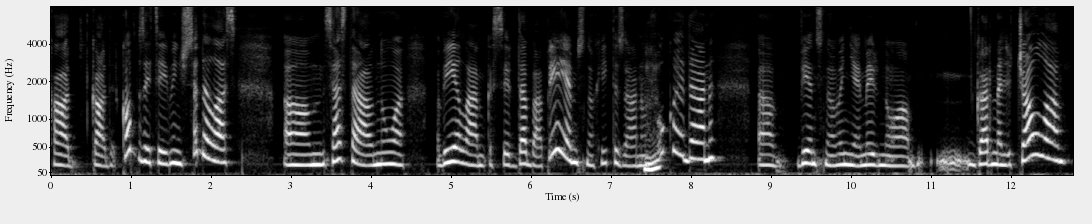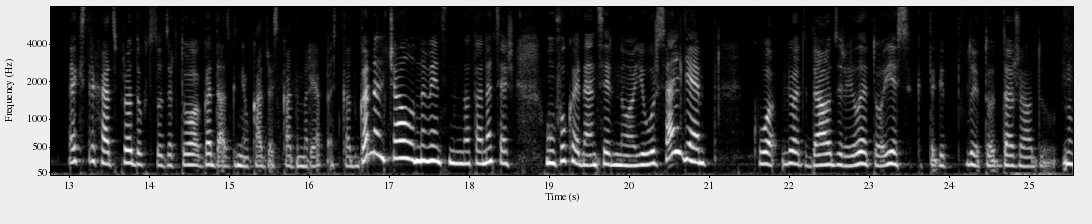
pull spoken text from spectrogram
kāda, kāda ir kompozīcija. Viņš sadalās. Um, sastāv no vielām, kas ir dabā pieejamas, no hitozāna un mm. fukoidāna. Uh, viens no viņiem ir no garneļu čaulām, ekstrahēts produkts. Līdz ar to gadās gan jau kādreiz kādam arī apēst kādu garneļu čaulu, un neviens no tā necieš. Un fukoidāns ir no jūras aļģēm, ko ļoti daudz arī lieto. Iesaka tagad lietot dažādu, nu,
